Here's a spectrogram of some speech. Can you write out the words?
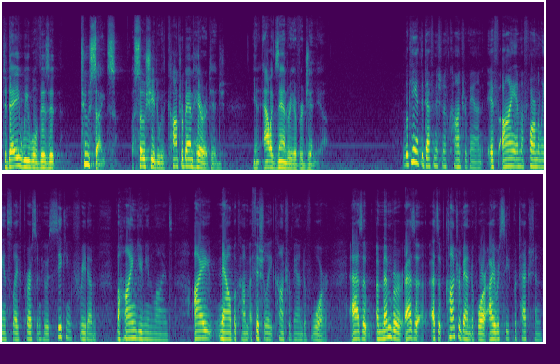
Today we will visit two sites associated with contraband heritage in Alexandria, Virginia. Looking at the definition of contraband, if I am a formerly enslaved person who is seeking freedom behind Union lines, I now become officially contraband of war. As a, a member, as a, as a contraband of war, I receive protection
